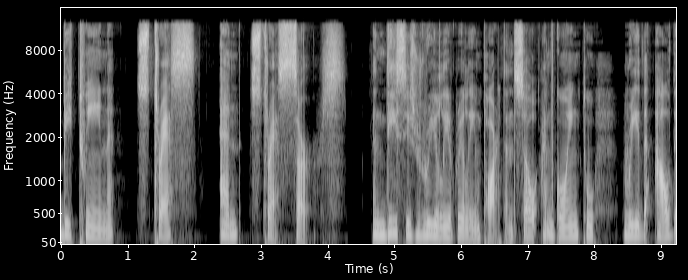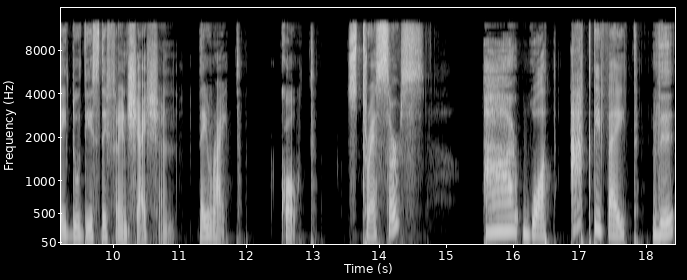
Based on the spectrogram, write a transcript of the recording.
between stress and stressors. And this is really, really important. So I'm going to read how they do this differentiation. They write, quote, stressors are what activate the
